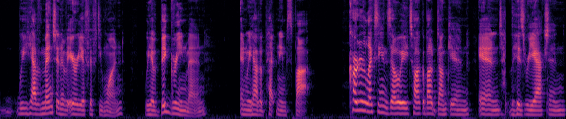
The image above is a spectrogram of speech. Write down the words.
we have mention of Area 51. We have big green men, and we have a pet named Spot. Carter, Lexi, and Zoe talk about Duncan and his reaction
